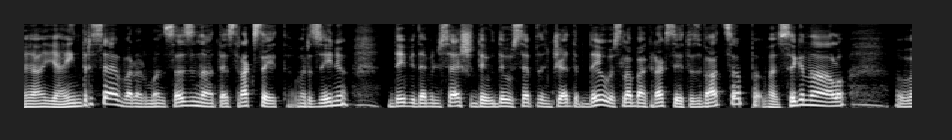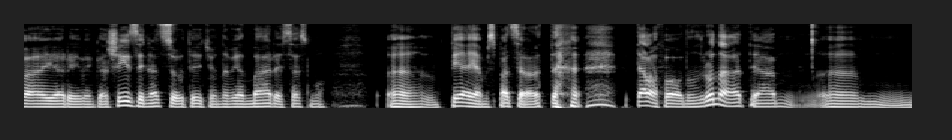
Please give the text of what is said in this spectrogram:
Jā, ja interesē, var ar mani sazināties, rakstīt, var ziņu 296, 227, 42. Es labāk rakstītu uz WhatsApp vai signālu, vai arī vienkārši īziņu atsūtīt, jo nevienmēr es esmu pieejams pacelt telefonu un runāt, jā, um,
